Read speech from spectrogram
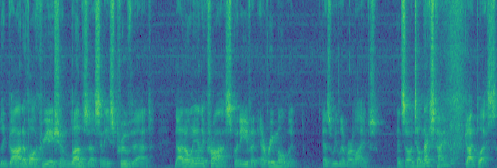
the God of all creation loves us, and He's proved that not only on the cross, but even every moment as we live our lives. And so until next time, God bless.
